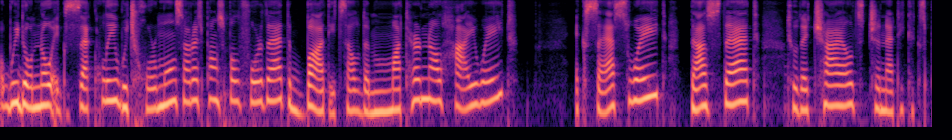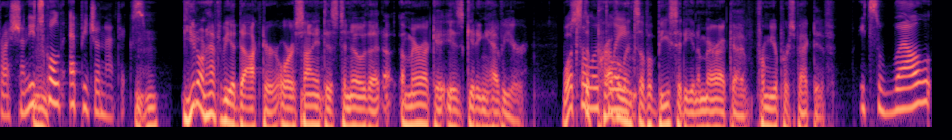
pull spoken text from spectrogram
We don't know exactly which hormones are responsible for that, but it's all the maternal high weight, excess weight does that to the child's genetic expression. It's mm-hmm. called epigenetics. Mm-hmm. You don't have to be a doctor or a scientist to know that America is getting heavier. What's Absolutely. the prevalence of obesity in America from your perspective? it's well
